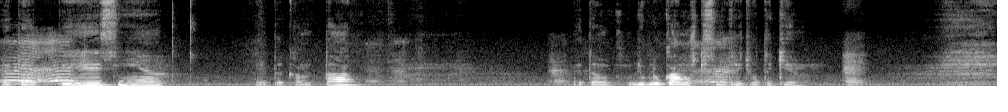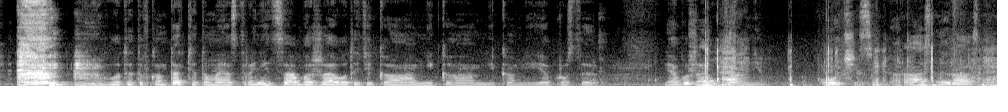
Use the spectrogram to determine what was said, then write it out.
это песни, это контакт. Это люблю камушки смотреть вот такие. Вот это ВКонтакте, это моя страница. Обожаю вот эти камни, камни, камни. Я просто, я обожаю камни. Очень сильно. Разные, разные.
